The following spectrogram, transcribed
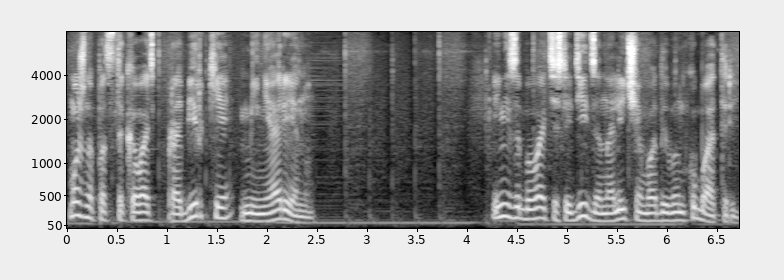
можно подстыковать к пробирке мини-арену. И не забывайте следить за наличием воды в инкубаторе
